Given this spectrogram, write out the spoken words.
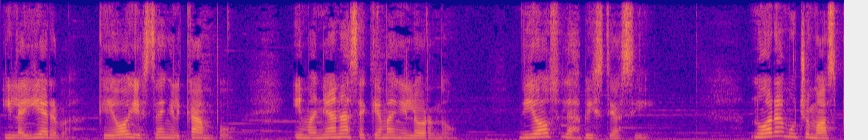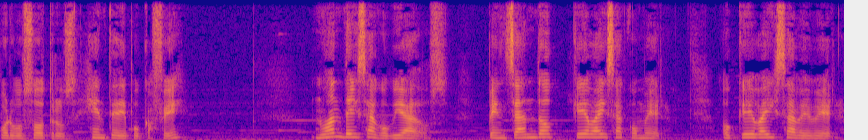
y la hierba que hoy está en el campo y mañana se quema en el horno, Dios las viste así. ¿No hará mucho más por vosotros, gente de poca fe? No andéis agobiados, pensando qué vais a comer, o qué vais a beber,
